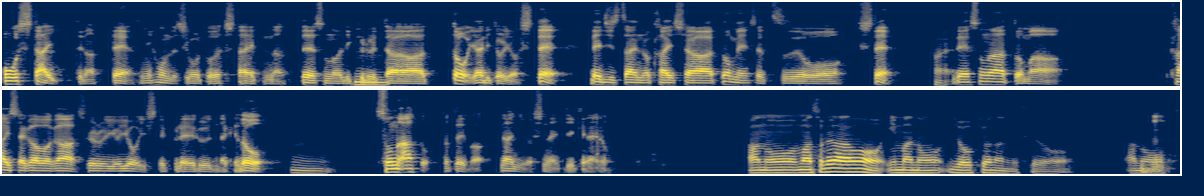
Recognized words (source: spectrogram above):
をしたいってなって、日本で仕事をしたいってなって、そのリクルーターとやり取りをして、で、実際の会社と面接をして、はい。で、その後、まあ、会社側が書類を用意してくれるんだけど、うん、その後、例えば何をしないといけないの？あの、まあ、それはもう今の状況なんですけど、あの、うん普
